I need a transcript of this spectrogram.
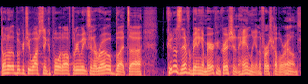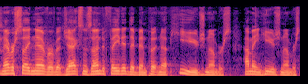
Don't know that Booker T. Washington can pull it off three weeks in a row, but uh, kudos to them for beating American Christian and Handley in the first couple of rounds. Never say never, but Jackson's undefeated. They've been putting up huge numbers. I mean, huge numbers.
